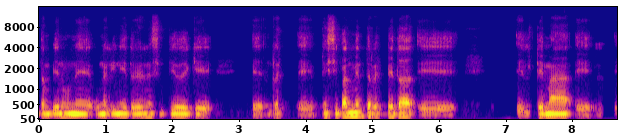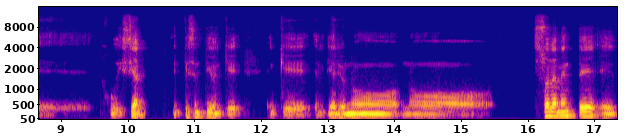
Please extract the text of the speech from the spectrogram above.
también una, línea editorial en el sentido de que eh, principalmente respeta el tema judicial. ¿En qué sentido? En que, en que el diario no solamente eh,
